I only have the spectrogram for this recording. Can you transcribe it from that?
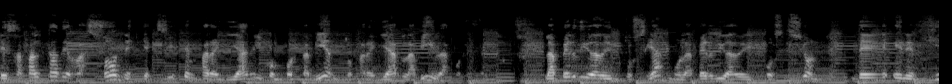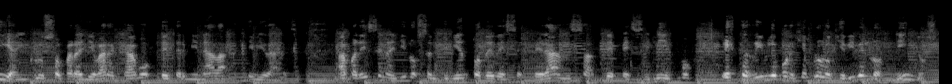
esa falta de razones que existen para guiar el comportamiento, para guiar la vida, por ejemplo la pérdida de entusiasmo, la pérdida de disposición, de energía incluso para llevar a cabo determinadas actividades. Aparecen allí los sentimientos de desesperanza, de pesimismo. Es terrible, por ejemplo, lo que viven los niños.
